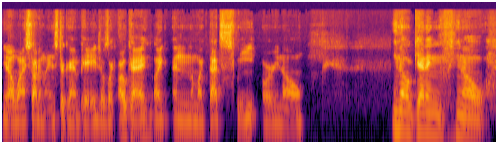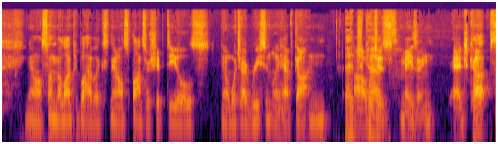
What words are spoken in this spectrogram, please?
You know, when I started my Instagram page, I was like, okay, like, and I'm like, that's sweet. Or, you know, you know, getting, you know, you know, some a lot of people have like you know sponsorship deals, you know, which I recently have gotten, uh, which is amazing. Edge cups,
